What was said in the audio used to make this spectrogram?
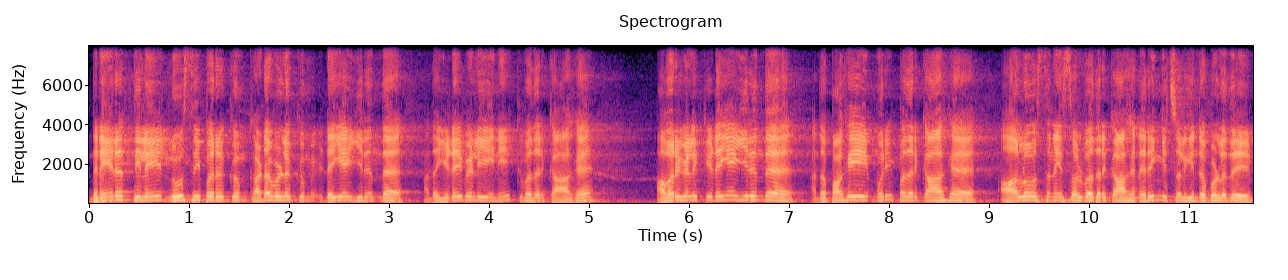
இந்த நேரத்திலே லூசிபருக்கும் கடவுளுக்கும் இடையே இருந்த அந்த இடைவெளியை நீக்குவதற்காக அவர்களுக்கு இடையே இருந்த அந்த பகையை முறிப்பதற்காக ஆலோசனை சொல்வதற்காக நெருங்கி சொல்கின்ற பொழுது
